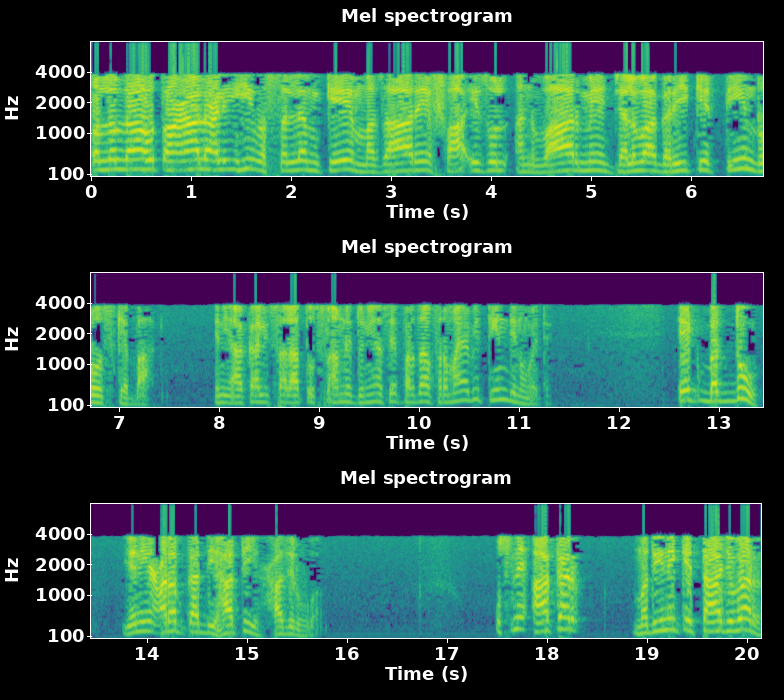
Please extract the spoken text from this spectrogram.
صلی اللہ تعالی علیہ وسلم کے مزار فائز الانوار میں جلوہ گری کے تین روز کے بعد۔ یعنی اکالی سلاط اسلام نے دنیا سے پردہ فرمایا بھی تین دن ہوئے تھے۔ ایک بدو یعنی عرب کا دیہاتی حاضر ہوا۔ اس نے آ کر مدینے کے تاجور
